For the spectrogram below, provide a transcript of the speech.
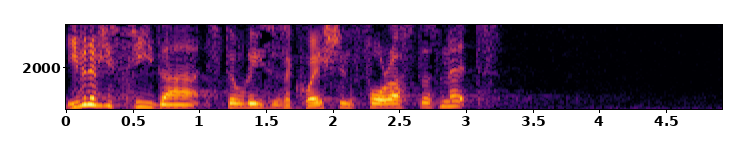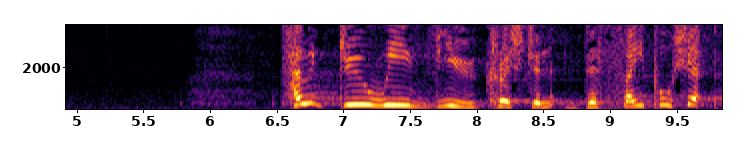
Even if you see that, still raises a question for us, doesn't it? How do we view Christian discipleship?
